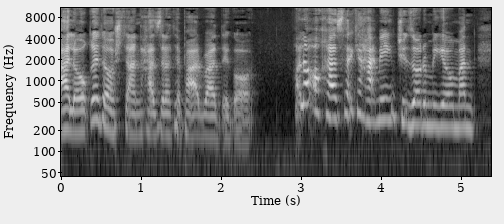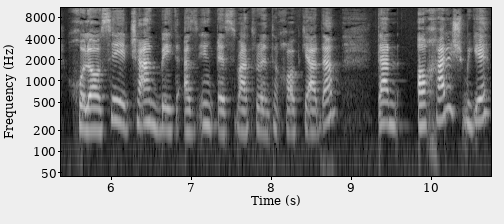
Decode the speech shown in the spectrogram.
علاقه داشتن حضرت پروردگار. حالا آخر که همه این چیزها رو میگه و من خلاصه چند بیت از این قسمت رو انتخاب کردم در آخرش میگه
